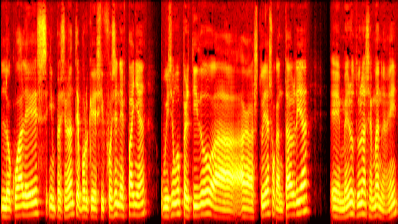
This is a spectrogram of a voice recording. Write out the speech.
Lo cual es impresionante porque si fuese en España hubiésemos perdido a, Asturias o Cantabria en menos de una semana, ¿eh?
